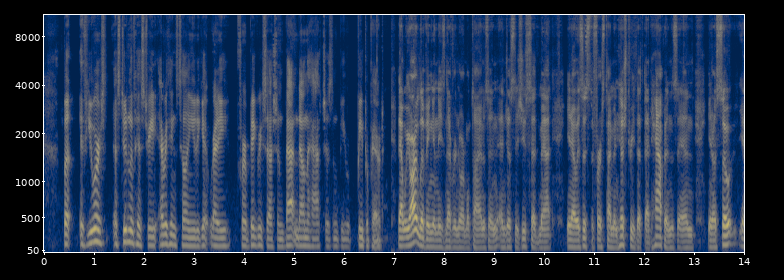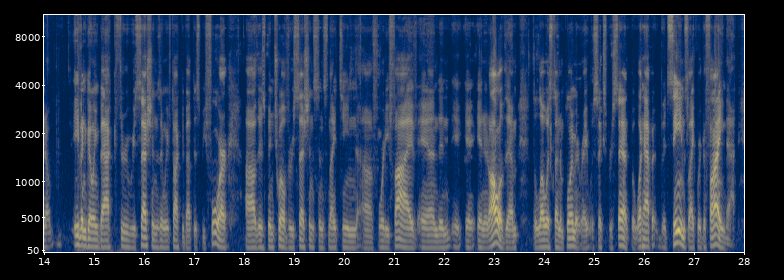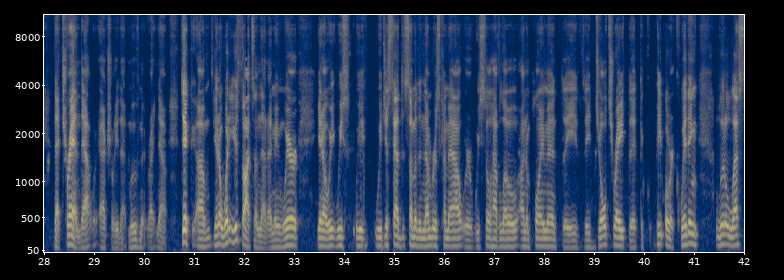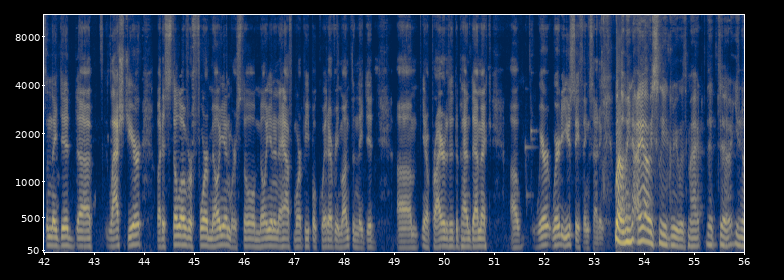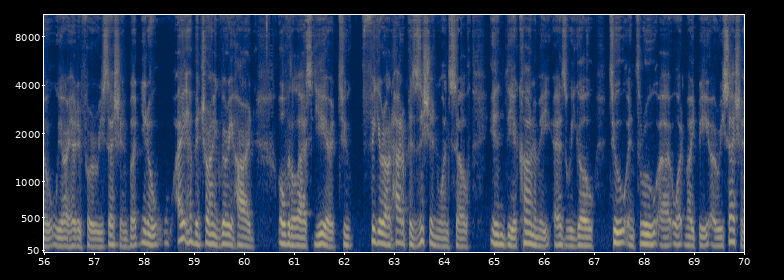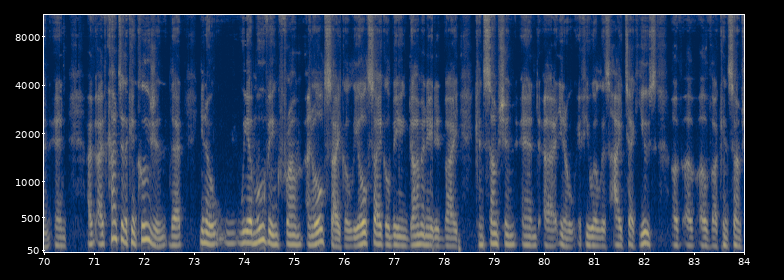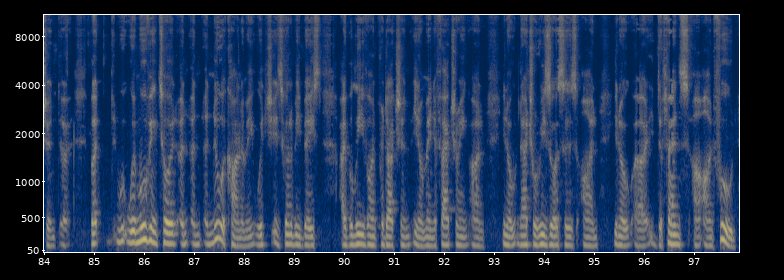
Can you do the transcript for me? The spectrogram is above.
But if you are a student of history, everything's telling you to get ready for a big recession, batten down the hatches, and be be prepared. That we are living in these never normal times, and and just as you said, Matt, you know, is this the first time in history that that happens? And you know, so you know, even going back through recessions, and we've talked about this before, uh, there's been 12 recessions since 1945, and in, in, in all of them, the lowest unemployment rate was six percent. But what happened? It seems like we're defying that that trend, that actually that movement right now. Dick, um, you know, what are your thoughts on that? I mean, we're you know, we we we we just had some of the numbers come out where we still have low unemployment. The the JOLTS rate that the people are quitting a little less than they did uh, last year, but it's still over 4 million. We're still a million and a half more people quit every month than they did, um, you know, prior to the pandemic. Uh, where where do you see things heading? Well, I mean, I obviously agree with Matt that uh, you know we are headed for a recession, but you know I have been trying very hard over the last year to figure out how to position oneself in the economy as we go to and through uh, what might be a recession, and I've, I've come to the conclusion that you know, we are moving from an old cycle, the old cycle being dominated by consumption and, uh, you know, if you will, this high tech use of, of, of uh, consumption. Uh, but we're moving toward a, a, a new economy, which is going to be based I believe on production, you know, manufacturing, on you know natural resources, on you know uh, defense, uh, on food.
